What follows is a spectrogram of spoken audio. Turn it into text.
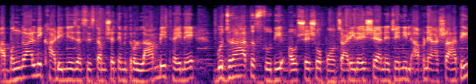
આ બંગાળની ખાડીની જે સિસ્ટમ છે તે મિત્રો લાંબી થઈને ગુજરાત સુધી અવશેષો પહોંચાડી રહી છે અને જેની આપણે આશા હતી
